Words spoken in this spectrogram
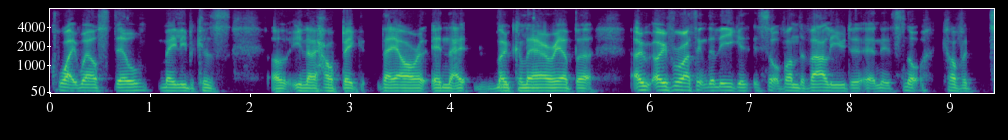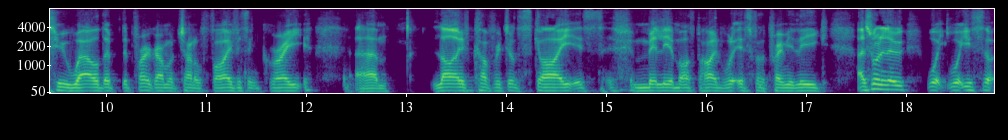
quite well still, mainly because of you know how big they are in that local area. But overall, I think the league is, sort of undervalued and it's not covered too well. The the program on Channel Five isn't great. Um, live coverage on Sky is a million miles behind what it is for the Premier League. I just want to know what what you th-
